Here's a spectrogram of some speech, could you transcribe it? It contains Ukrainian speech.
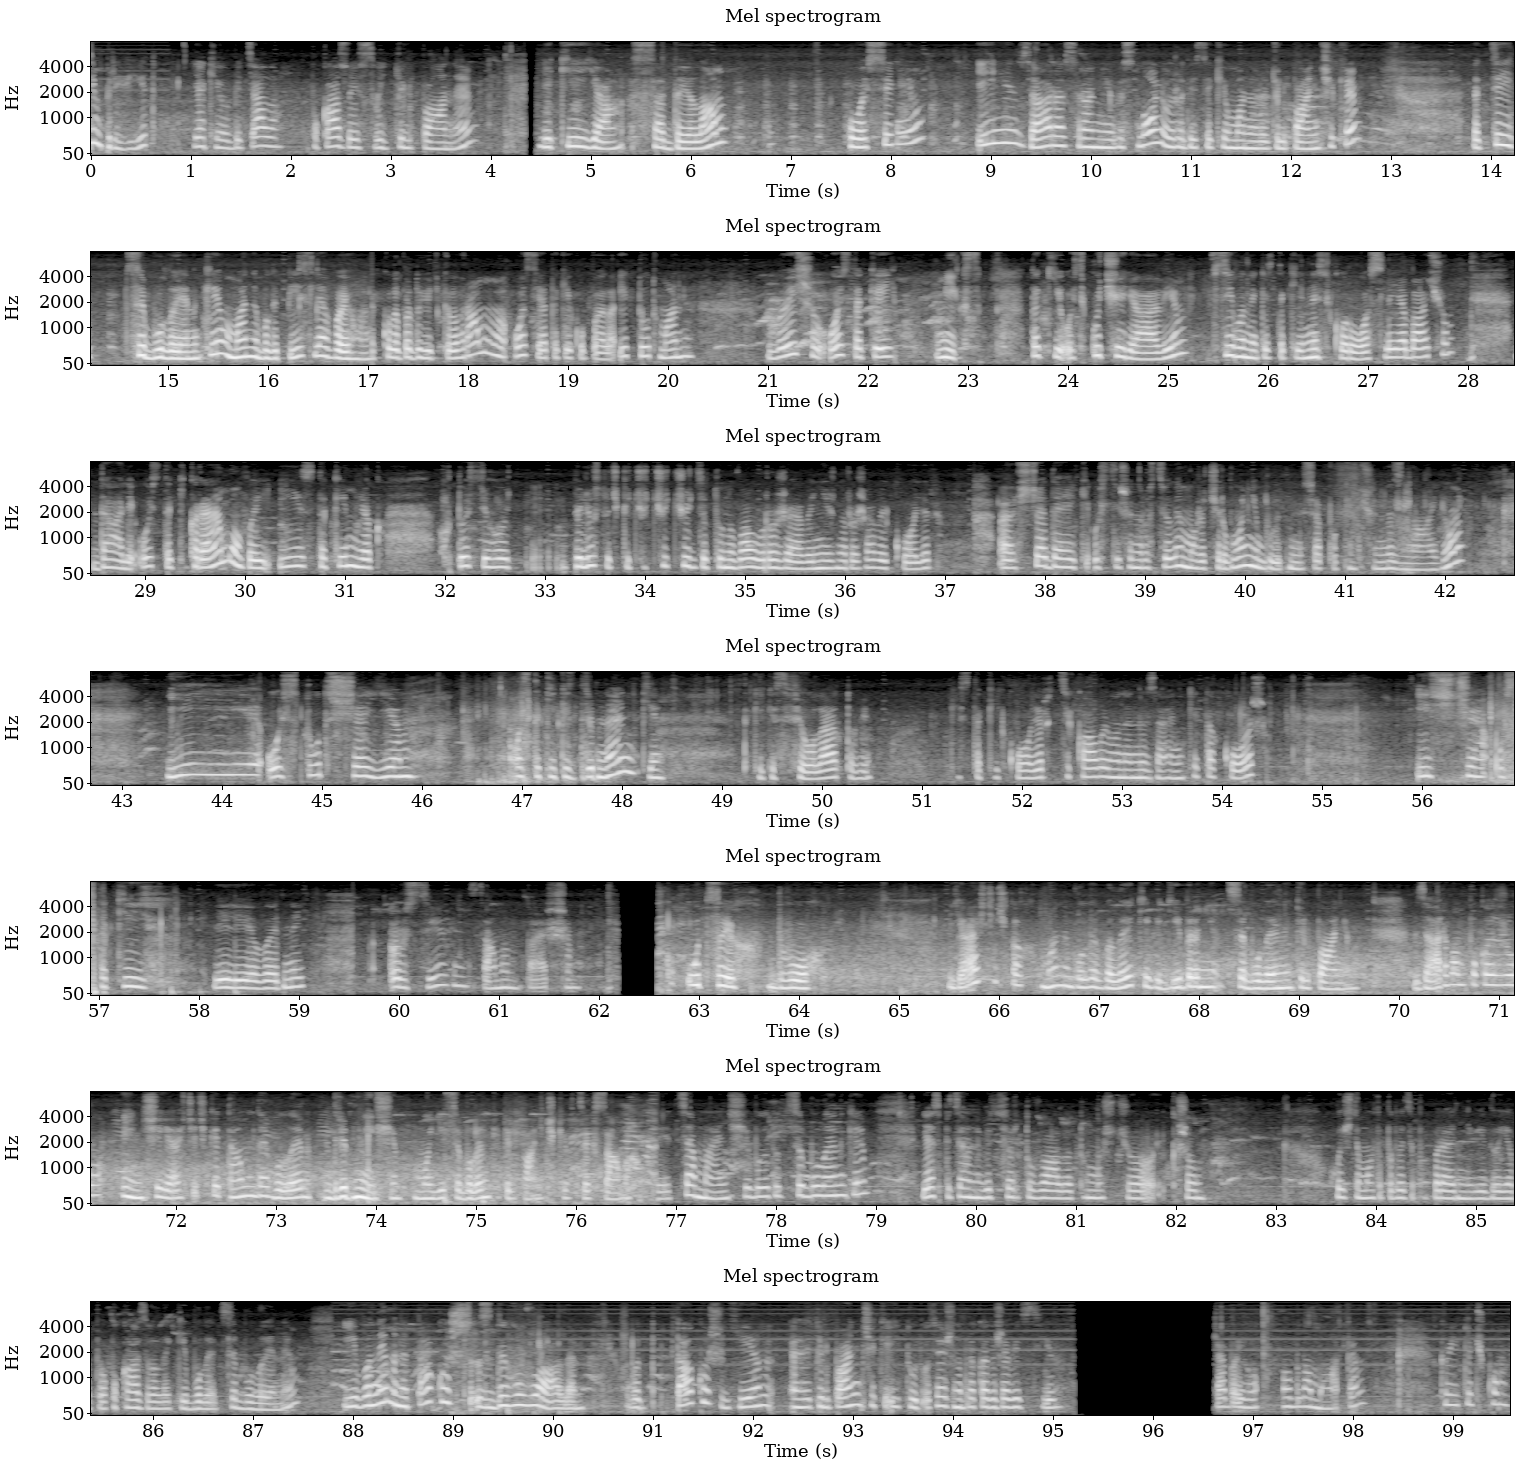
Всім привіт! Як я обіцяла, показую свої тюльпани, які я садила осінню. І зараз ранньою весною, вже десь які у мене вже тюльпанчики. Ці цибулинки у мене були після вигону. Коли продають кілограмами, ось я такі купила. І тут в мене вийшов ось такий мікс. Такі ось кучеряві, всі вони якісь такі низькорослі, я бачу. Далі ось такий кремовий і з таким, як хтось його пелюсточки чуть-чуть затонував у рожевий, ніжно-рожевий колір. Е, Ще деякі ось ці ще не розцвіли, може червоні будуть, не ще поки що не знаю. І ось тут ще є ось такі якісь дрібненькі, такі якісь фіолетові, якийсь такий колір цікавий, вони низенькі також. І ще ось такий лілієвидний. Розцвів він самим першим. У цих двох ящичках в мене були великі відібрані цибулини тюльпанів. Зараз вам покажу інші ящички, там, де були дрібніші мої цибулинки тюльпанчики в цих самих. Це менші були тут цибулинки. Я спеціально відсортувала, тому що, якщо хочете, можете подивитися попереднє відео, я показувала, які були цибулини. І вони мене також здивували. От також є е, тюльпанчики і тут. Оцей ж, наприклад, вже відсів. Треба його обламати квіточку.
